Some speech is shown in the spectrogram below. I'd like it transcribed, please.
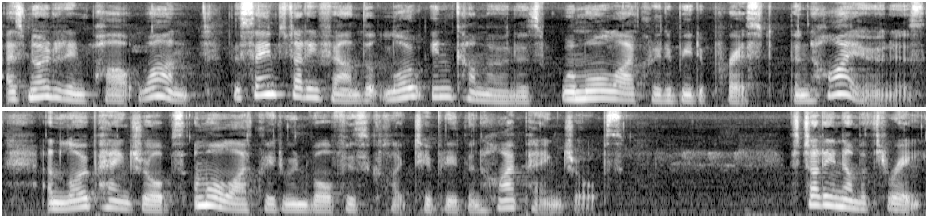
As noted in part 1, the same study found that low income earners were more likely to be depressed than high earners, and low paying jobs are more likely to involve physical activity than high paying jobs. Study number 3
